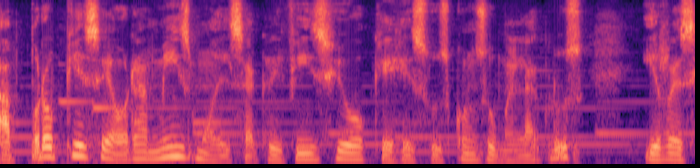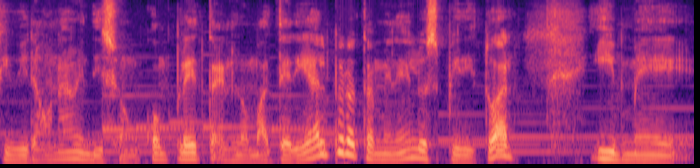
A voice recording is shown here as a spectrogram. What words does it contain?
Apropiese ahora mismo del sacrificio que Jesús consumó en la cruz y recibirá una bendición completa en lo material, pero también en lo espiritual. Y me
